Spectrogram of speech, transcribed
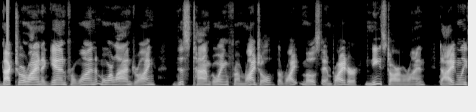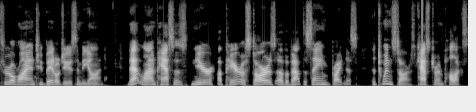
Back to Orion again for one more line drawing. this time going from Rigel, the rightmost and brighter knee star of Orion, diagonally through Orion to Betelgeuse and beyond. That line passes near a pair of stars of about the same brightness, the twin stars, Castor and Pollux,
